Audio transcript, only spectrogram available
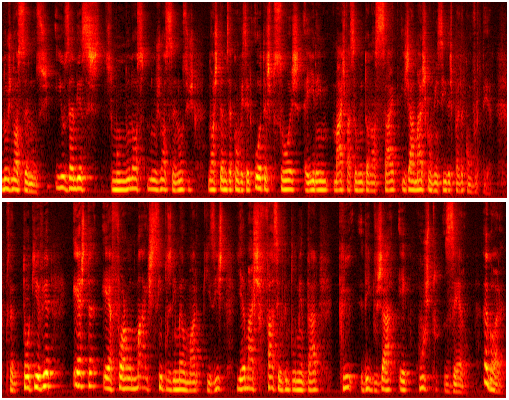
nos nossos anúncios. E usando esse testemunho no nosso, nos nossos anúncios, nós estamos a convencer outras pessoas a irem mais facilmente ao nosso site e já mais convencidas para converter. Portanto, estão aqui a ver, esta é a forma mais simples de e-mail marketing que existe e é mais fácil de implementar, que digo já é custo zero. Agora,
